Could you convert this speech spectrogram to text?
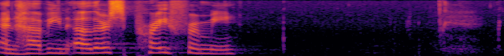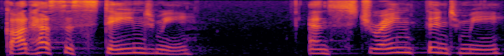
and having others pray for me. God has sustained me and strengthened me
